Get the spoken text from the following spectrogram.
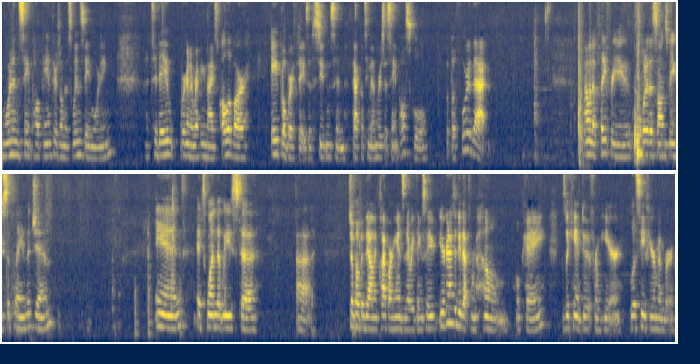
morning, St. Paul Panthers, on this Wednesday morning. Uh, today, we're going to recognize all of our April birthdays of students and faculty members at St. Paul School. But before that, I want to play for you one of the songs we used to play in the gym. And it's one that we used to uh, jump up and down and clap our hands and everything. So you're going to have to do that from home, okay? Because we can't do it from here. Let's see if you remember.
